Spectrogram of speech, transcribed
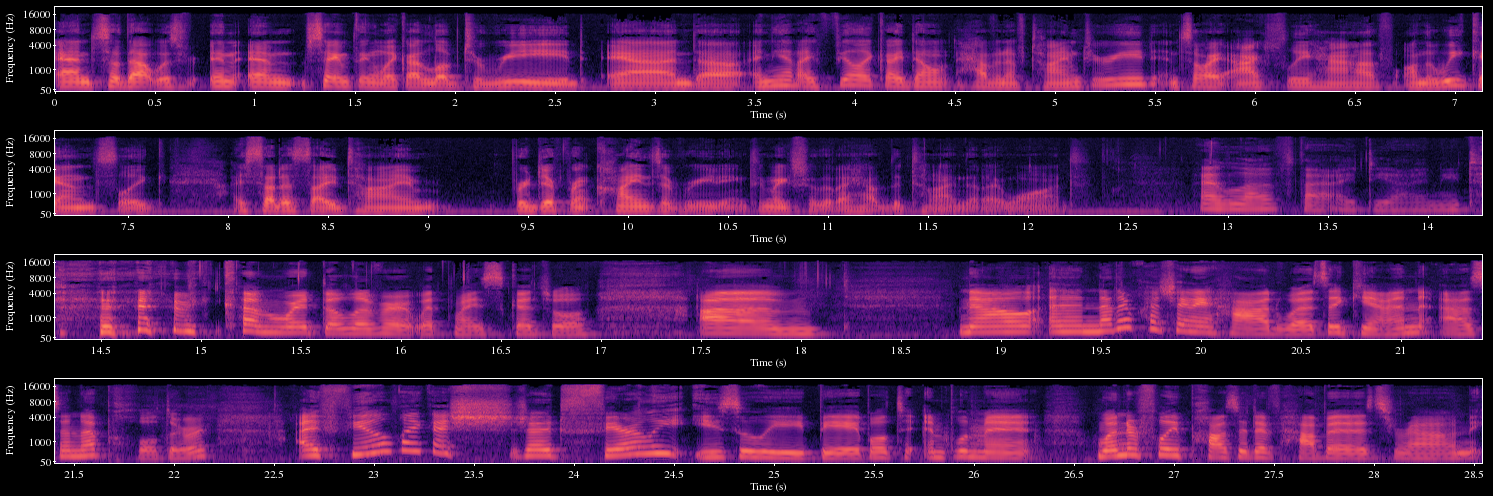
And so that was, and, and same thing, like I love to read, and uh, and yet I feel like I don't have enough time to read, and so I actually have on the weekends, like I set aside time for different kinds of reading to make sure that I have the time that I want. I love that idea. I need to become more deliberate with my schedule. Um, now, another question I had was again, as an upholder, I feel like I should fairly easily be able to implement wonderfully positive habits around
